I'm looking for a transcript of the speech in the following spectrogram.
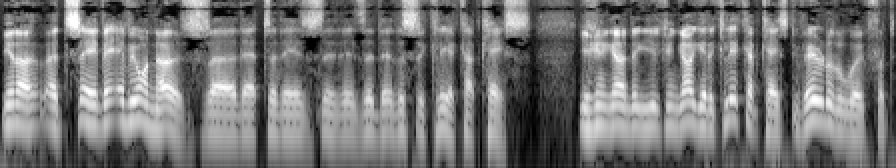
you know it's everyone knows uh, that there's, there's a, this is a clear cut case. You can go and, you can go get a clear cut case, do very little work for it.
